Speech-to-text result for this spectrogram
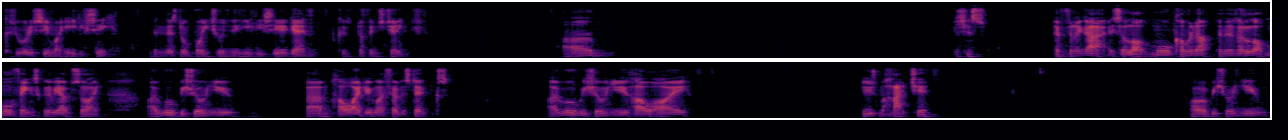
Because you've already see my EDC. And there's no point showing the EDC again because nothing's changed. Um, it's just everything like that. It's a lot more coming up, and there's a lot more things going to be outside. I will be showing you um, how I do my feather sticks. I will be showing you how I use my hatchet. I will be showing you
